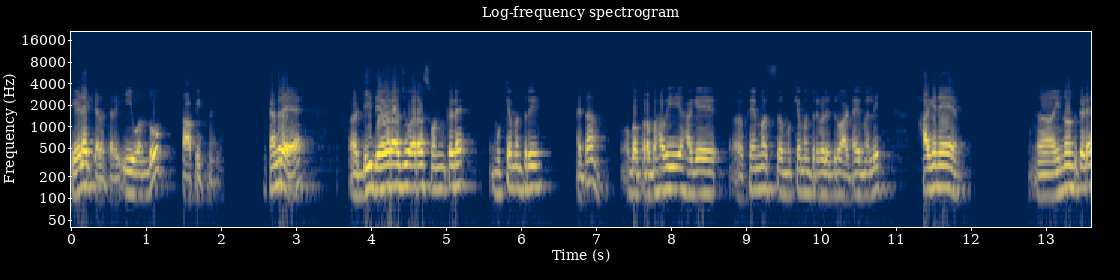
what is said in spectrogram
ಕೇಳೇ ಕೇಳ್ತಾರೆ ಈ ಒಂದು ಟಾಪಿಕ್ ಮೇಲೆ. ಯಾಕಂದ್ರೆ ಡಿ ದೇವರಾಜು ಅರಸ್ ಒಂದ್ ಕಡೆ ಮುಖ್ಯಮಂತ್ರಿ, ಆಯ್ತಾ? ಒಬ್ಬ ಪ್ರಭಾವಿ ಹಾಗೆ ಫೇಮಸ್ ಮುಖ್ಯಮಂತ್ರಿಗಳಿದ್ರು ಆ ಟೈಮಲ್ಲಿ ಹಾಗೇನೆ ಇನ್ನೊಂದು ಕಡೆ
